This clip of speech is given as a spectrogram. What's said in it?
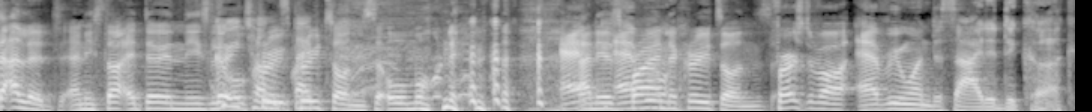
salad." And he started doing these little Croutons, cru- croutons all morning, and he was frying the croutons. First of all, everyone decided to cook,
